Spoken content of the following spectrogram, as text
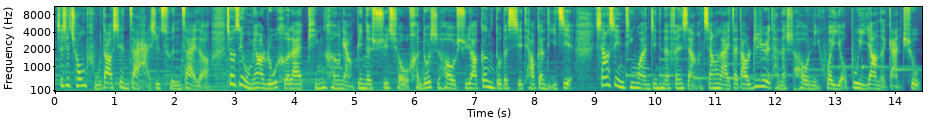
这些冲突到现在还是存在的。究竟我们要如何来平衡两边的需求？很多时候需要更多的协调跟理解。相信听完今天的分享，将来再到日月潭的时候，你会有不一样的感触。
